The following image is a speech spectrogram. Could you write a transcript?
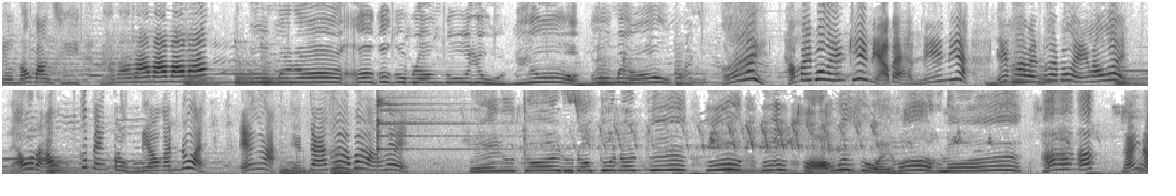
ดูน้องบางทีนะนะนะนะนะนะไม่ได้ข้าก็กำลังดูอยู่เนี่ยไม่เอาเฮ้ยทำไมพวกเองขี้เหนียวแบบนี้เนี่ยเองข้าเป็นเพื่อนพวกเองนะเว้ยแล้วเราก็เป็นกลุ่มเดียวกันด้วย เองอะเห็นใจข้าบ้างเลยเฮ้ยดูจอยดูนกตัวนั้นสิหางมันสวยมากเลยฮะฮะ ไหนไหน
